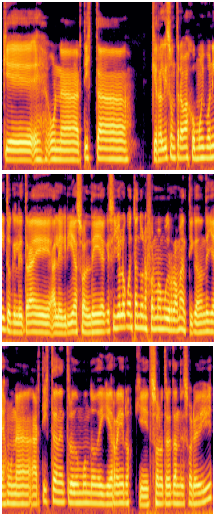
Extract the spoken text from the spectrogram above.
que es una artista que realiza un trabajo muy bonito que le trae alegría a su aldea, que si yo lo cuentan de una forma muy romántica, donde ella es una artista dentro de un mundo de guerreros que solo tratan de sobrevivir.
